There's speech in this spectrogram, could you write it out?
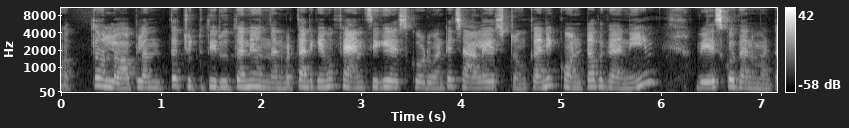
మొత్తం లోపలంతా చుట్టూ తిరుగుతూనే ఉందన్నమాట. తనకేమో ఫ్యాన్సీగా వేసుకోవడం అంటే చాలా ఇష్టం. కానీ కొంటది కానీ వేసుకోదనమాట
